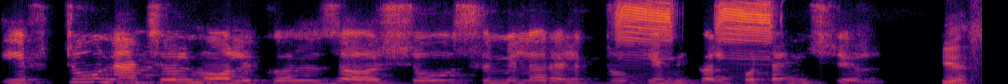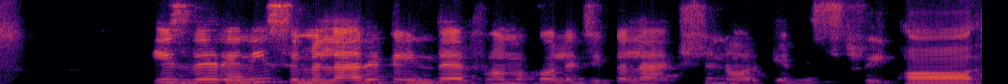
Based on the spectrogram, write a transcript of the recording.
if two natural molecules uh, show similar electrochemical potential, yes. Is there any similarity in their pharmacological action or chemistry? Uh,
